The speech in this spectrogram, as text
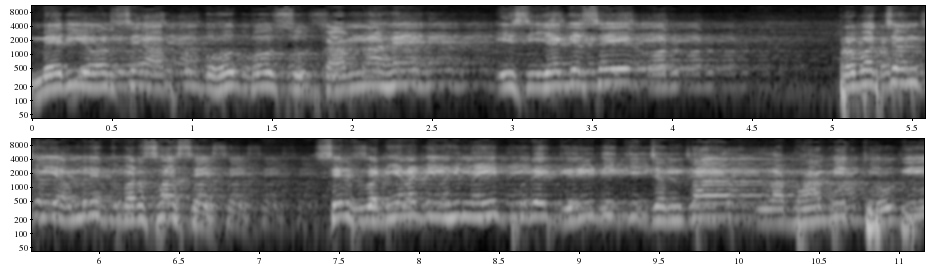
मेरी ओर से आपको बहुत बहुत शुभकामना है। इस यज्ञ से और प्रवचन की अमृत वर्षा से सिर्फ़ बनियाडी ही नहीं, पूरे गिरिडीह की जनता लाभान्वित होगी।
